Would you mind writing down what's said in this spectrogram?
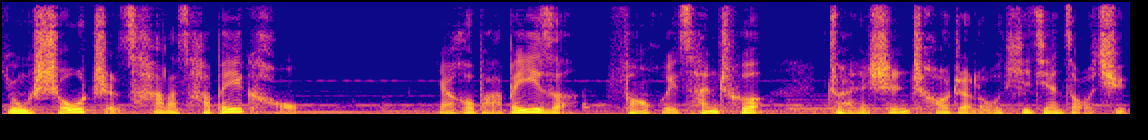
用手指擦了擦杯口，然后把杯子放回餐车，转身朝着楼梯间走去。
